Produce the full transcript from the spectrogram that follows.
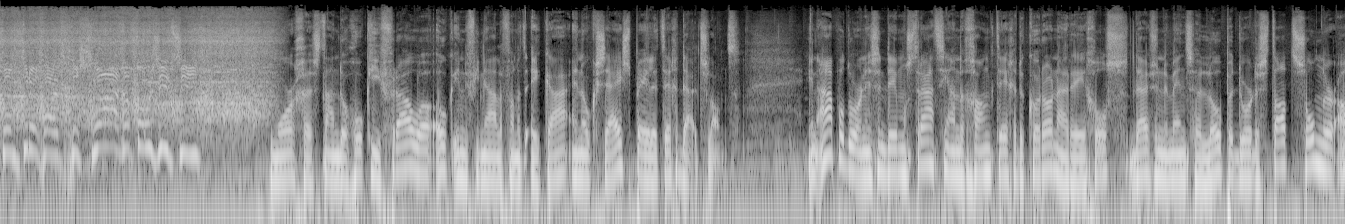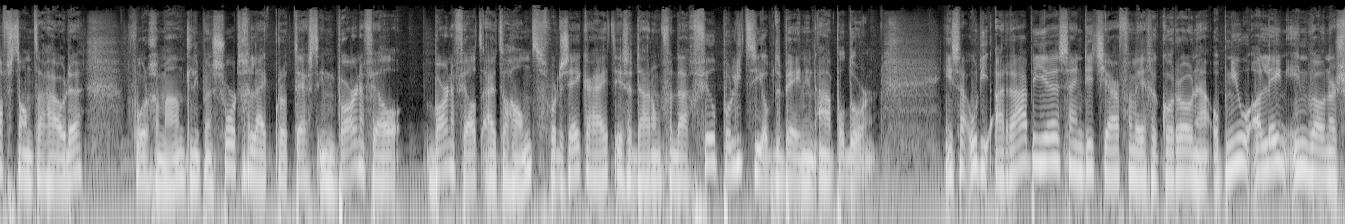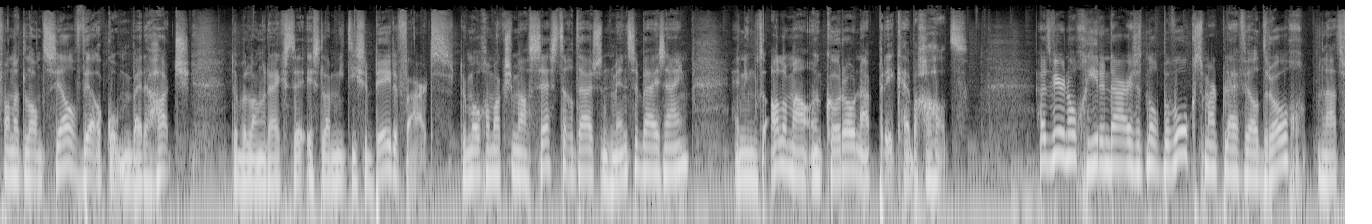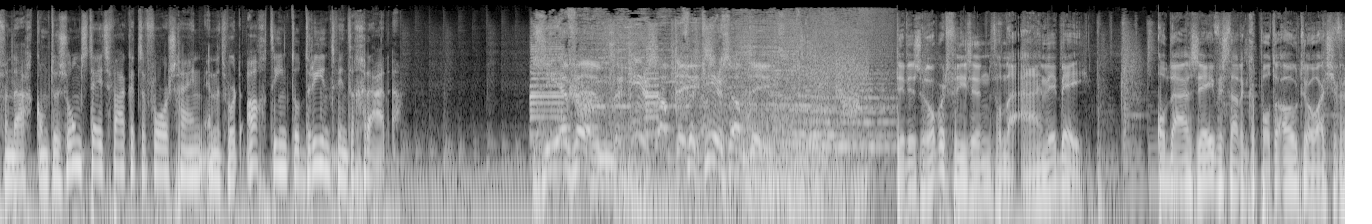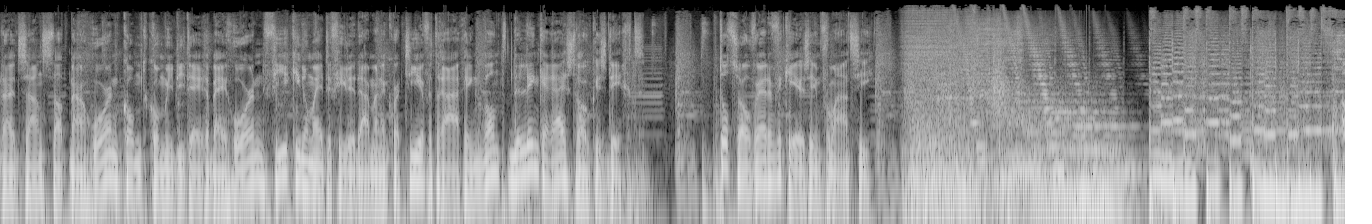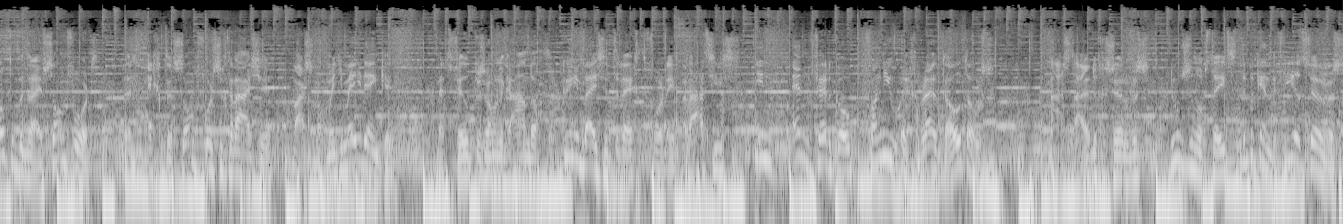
Komt terug uit geslagen positie. Morgen staan de hockeyvrouwen ook in de finale van het EK en ook zij spelen tegen Duitsland. In Apeldoorn is een demonstratie aan de gang tegen de coronaregels. Duizenden mensen lopen door de stad zonder afstand te houden. Vorige maand liep een soortgelijk protest in Barneveld, Barneveld uit de hand. Voor de zekerheid is er daarom vandaag veel politie op de been in Apeldoorn. In Saoedi-Arabië zijn dit jaar vanwege corona opnieuw alleen inwoners van het land zelf welkom bij de Hajj, de belangrijkste islamitische bedevaart. Er mogen maximaal 60.000 mensen bij zijn en die moeten allemaal een coronaprik hebben gehad. Het weer nog. Hier en daar is het nog bewolkt, maar het blijft wel droog. Later vandaag komt de zon steeds vaker tevoorschijn en het wordt 18 tot 23 graden. ZFM, verkeersupdate. verkeersupdate. Dit is Robert Vriesen van de ANWB. Op de A7 staat een kapotte auto. Als je vanuit Zaanstad naar Hoorn komt, kom je die tegen bij Hoorn. 4 kilometer file daar met een kwartier vertraging, want de linker rijstrook is dicht. Tot zover de verkeersinformatie. Autobedrijf Zandvoort. Een echte Zandvoortse garage waar ze nog met je meedenken. Met veel persoonlijke aandacht kun je bij ze terecht voor reparaties in en verkoop van nieuw en gebruikte auto's. Naast de huidige service doen ze nog steeds de bekende Fiat-service.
